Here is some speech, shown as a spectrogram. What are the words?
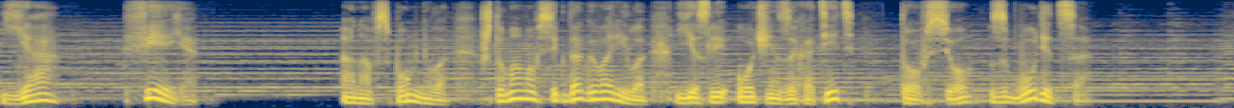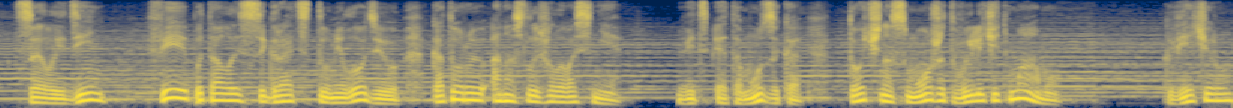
«Я фея». Она вспомнила, что мама всегда говорила, если очень захотеть, то все сбудется. Целый день Фея пыталась сыграть ту мелодию, которую она слышала во сне. Ведь эта музыка точно сможет вылечить маму. К вечеру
